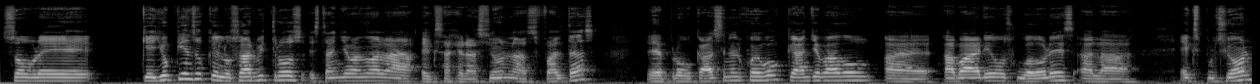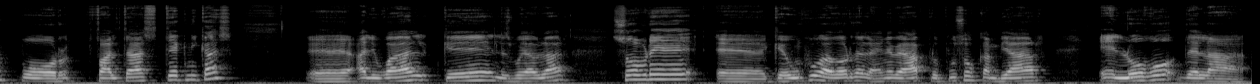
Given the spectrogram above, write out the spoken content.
sobre que yo pienso que los árbitros están llevando a la exageración las faltas eh, provocadas en el juego que han llevado a, varios jugadores a la expulsión por faltas técnicas. Eh, al igual que les voy a hablar sobre eh, que un jugador de la NBA propuso cambiar el logo de la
